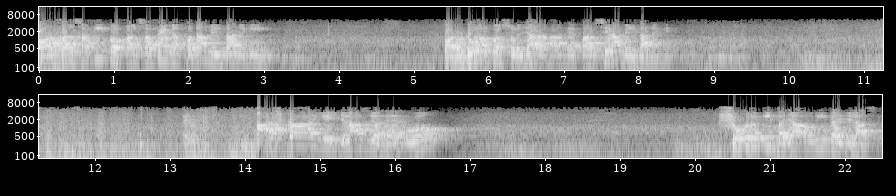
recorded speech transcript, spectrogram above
اور فلسفی کو فلسفے میں خدا ملتا نہیں۔ کو سلجھا رہا ہے، پر سرا ملتا نہیں۔ آج کا یہ اجلاس جو ہے، وہ شکر کی بجاوری کا اجلاس ہے۔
